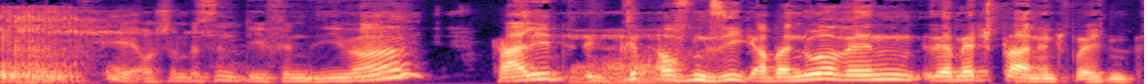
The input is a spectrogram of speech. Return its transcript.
Okay, auch schon ein bisschen defensiver. Khalid Ja. tippt auf den Sieg, aber nur wenn der Matchplan entsprechend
